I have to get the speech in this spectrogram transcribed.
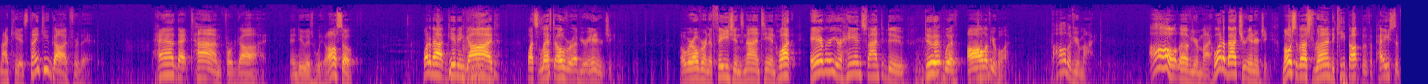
my kids. Thank you, God, for that. Have that time for God and do His will. Also, what about giving God what's left over of your energy? Over over in Ephesians 9:10, whatever your hands find to do, do it with all of your what? All of your might. All of your might. What about your energy? Most of us run to keep up with the pace of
